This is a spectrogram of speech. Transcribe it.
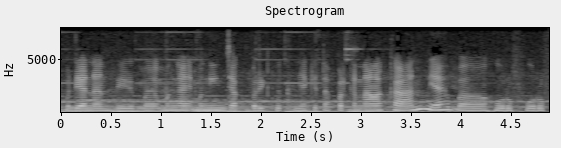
Kemudian nanti menginjak berikutnya kita perkenalkan ya e, huruf-huruf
